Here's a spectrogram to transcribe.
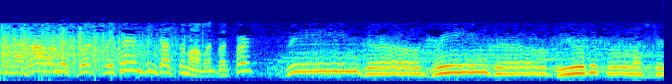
As our Miss Brooks returns in just a moment, but first. Dream girl, dream girl, beautiful luster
